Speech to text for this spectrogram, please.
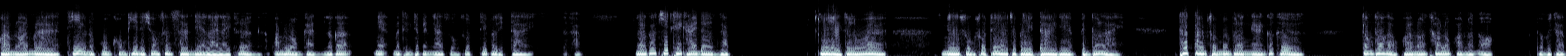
ความร้อนมาที่อุณหภูมิคงที่ในช่วงสั้นๆเนี่ยหลาย ๆ เครื่องนะครับเอามารวมกัน แล้วก็เนี่ยมันถึงจะเป็นงานสูงสุดที่ผลิตได้นะครับเราก็คิดคล้าย ๆเดิมครับเราอยากจะรู้ว่างินสูงสุดที่เราจะผลิตได้เนี่ยเป็นเท่าไหร่ ถ้าตามสมดุลพลังงานก็คือ ต้องเท่ากับความร้อนเข้าลบความร้อนออก ถูกไหมครับ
